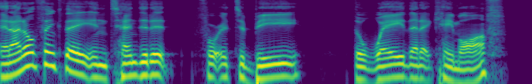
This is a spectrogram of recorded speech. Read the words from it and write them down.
And I don't think they intended it for it to be the way that it came off,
